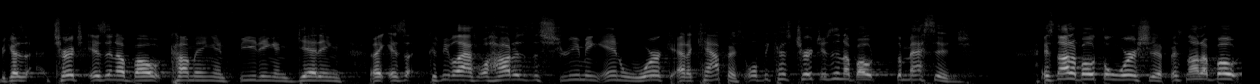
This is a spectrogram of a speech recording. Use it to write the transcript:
Because church isn't about coming and feeding and getting, like, because people ask, well, how does the streaming in work at a campus? Well, because church isn't about the message. It's not about the worship. It's not about,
